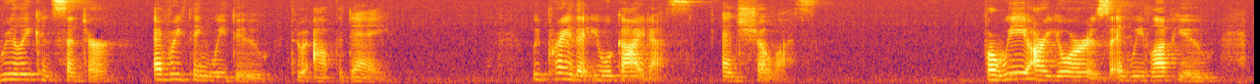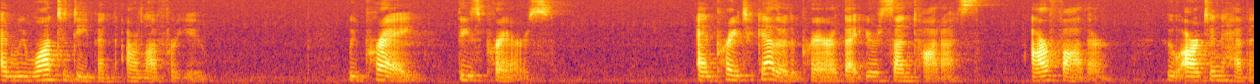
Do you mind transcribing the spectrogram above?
really can center everything we do throughout the day. We pray that you will guide us and show us. For we are yours and we love you and we want to deepen our love for you. We pray these prayers and pray together the prayer that your Son taught us Our Father, who art in heaven,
